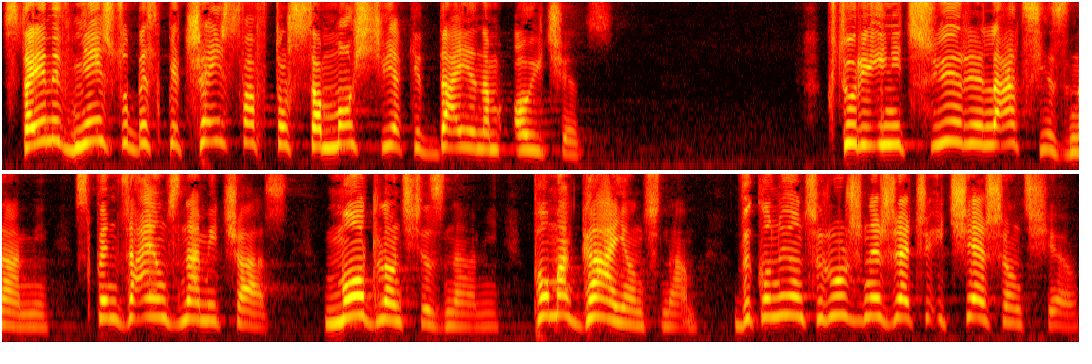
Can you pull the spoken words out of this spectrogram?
stajemy w miejscu bezpieczeństwa w tożsamości, jakie daje nam ojciec, który inicjuje relacje z nami, spędzając z nami czas, modląc się z nami, pomagając nam, wykonując różne rzeczy i ciesząc się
